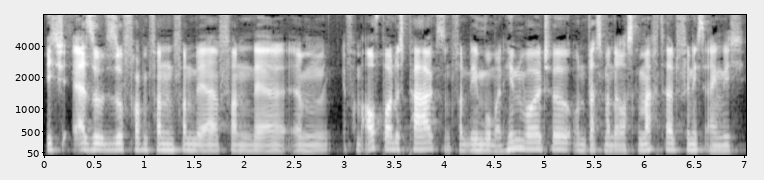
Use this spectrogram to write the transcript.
ich, also so vom, von, von der, von der, ähm, vom Aufbau des Parks und von dem, wo man hin wollte und was man daraus gemacht hat, finde ich es eigentlich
